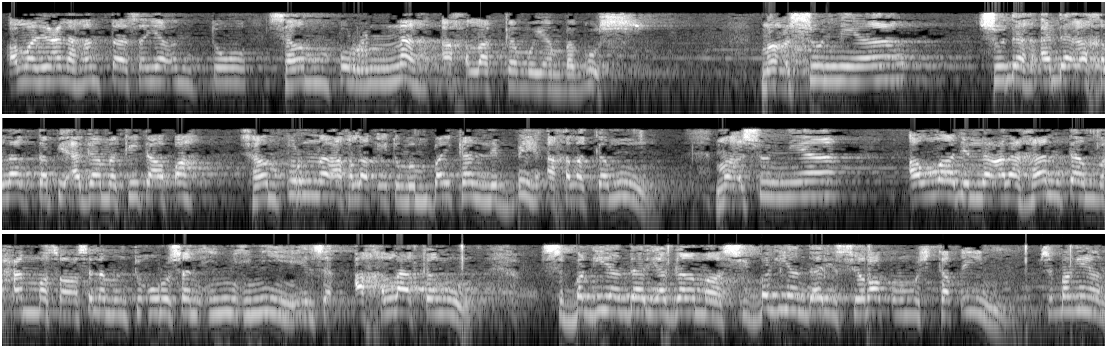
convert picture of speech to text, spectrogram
Allah Ta'ala hantar saya untuk sempurna akhlak kamu yang bagus. Maksudnya, sudah ada akhlak tapi agama kita apa? Sempurna akhlak itu membaikkan lebih akhlak kamu. Maksudnya, Allah Jalla ala hantar Muhammad SAW untuk urusan ini, ini akhlak kamu. Sebagian dari agama, sebagian dari siratul mustaqim. Sebagian.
